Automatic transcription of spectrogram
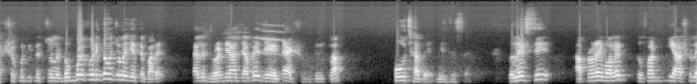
একশো কোটিতে চলে, নব্বই কোটিতেও চলে যেতে পারে, তাহলে ধরে নেওয়া যাবে যে এটা একশো কোটির ক্লাব পৌঁছাবে বিজনেসে তো লেটস আপনারাই বলেন, তুফান কি আসলে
